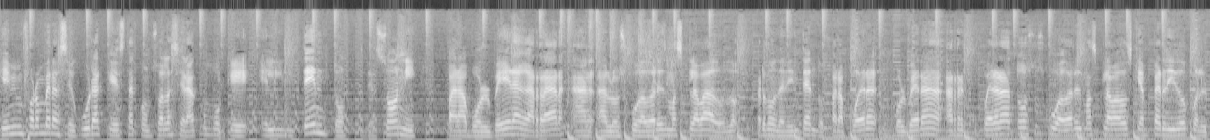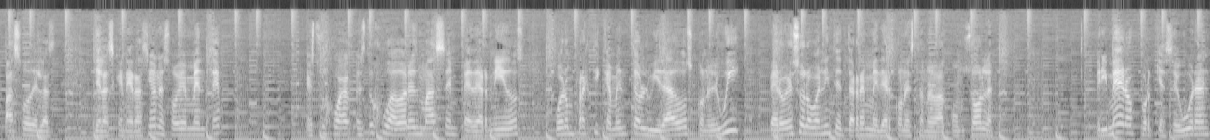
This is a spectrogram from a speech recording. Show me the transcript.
Game Informer asegura que esta consola será como que el intento de Sony para volver a agarrar a, los jugadores más clavados, perdón, de Nintendo, para poder volver a, recuperar a todos los jugadores más clavados que han perdido con el paso de las, de las generaciones. Obviamente, estos, estos jugadores más empedernidos fueron prácticamente olvidados con el Wii, pero eso lo van a intentar remediar con esta nueva consola. Primero porque aseguran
